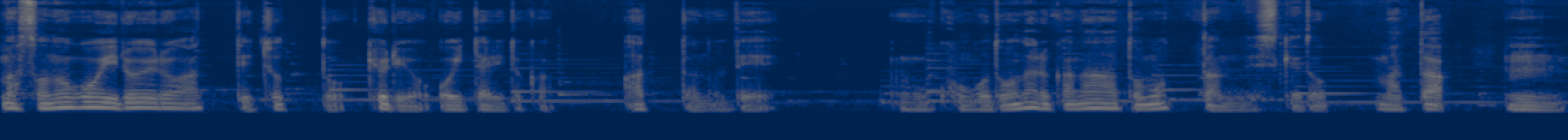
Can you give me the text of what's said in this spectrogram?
まあその後いろいろあってちょっと距離を置いたりとかあったので、今後どうなるかなと思ったんですけどまたうん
